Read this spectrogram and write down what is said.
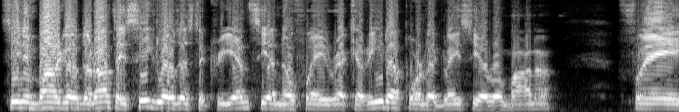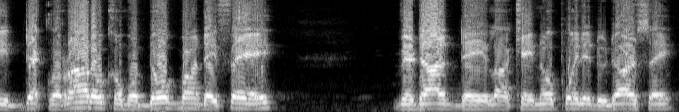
Sin embargo, durante siglos esta creencia no fue requerida por la Iglesia romana fue declarado como dogma de fe, verdad de la que no puede dudarse,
